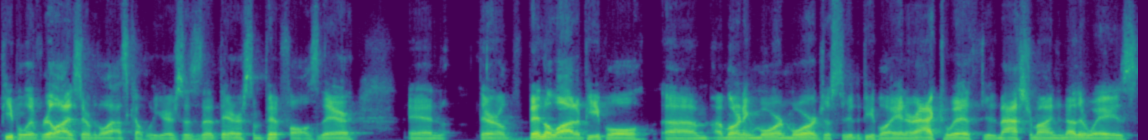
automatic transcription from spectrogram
people have realized over the last couple of years is that there are some pitfalls there and there have been a lot of people. Um, I'm learning more and more just through the people I interact with, through the mastermind and other ways,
